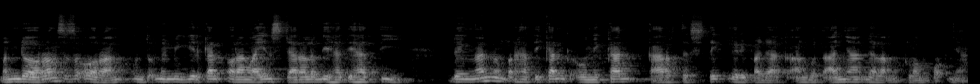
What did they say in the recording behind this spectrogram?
mendorong seseorang untuk memikirkan orang lain secara lebih hati-hati dengan memperhatikan keunikan karakteristik daripada keanggotaannya dalam kelompoknya.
